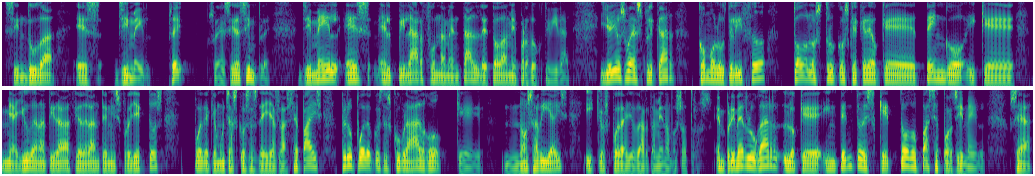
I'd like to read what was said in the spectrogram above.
sin duda, es Gmail. Sí, soy así de simple. Gmail es el pilar fundamental de toda mi productividad. Y hoy os voy a explicar cómo lo utilizo, todos los trucos que creo que tengo y que me ayudan a tirar hacia adelante mis proyectos Puede que muchas cosas de ellas las sepáis, pero puede que os descubra algo que no sabíais y que os pueda ayudar también a vosotros. En primer lugar, lo que intento es que todo pase por Gmail. O sea,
